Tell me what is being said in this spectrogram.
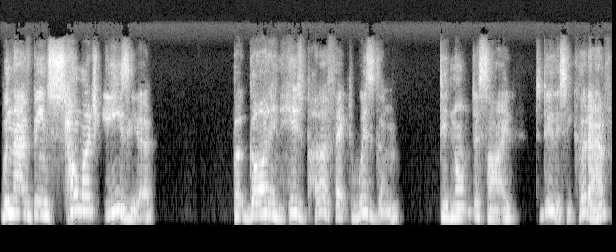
Wouldn't that have been so much easier? But God, in his perfect wisdom, did not decide to do this. He could have,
